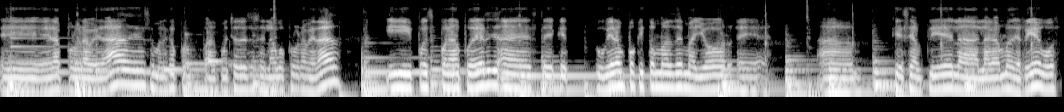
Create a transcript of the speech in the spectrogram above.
era por gravedades se maneja por muchas veces el agua por gravedad y pues para poder eh, este, que hubiera un poquito más de mayor, eh, que se amplíe la, la, gama de riegos,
